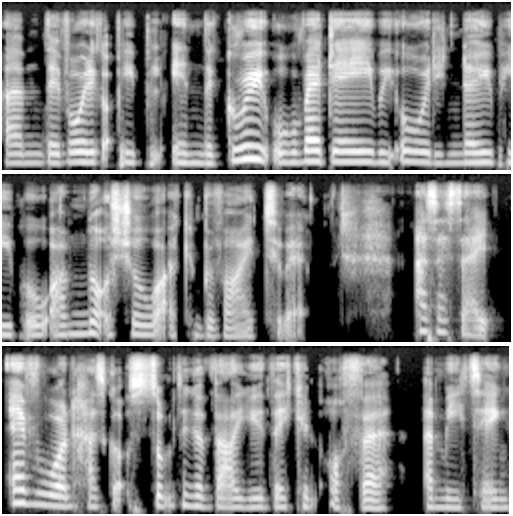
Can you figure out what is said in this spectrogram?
Um, they've already got people in the group already. We already know people. I'm not sure what I can provide to it. As I say, everyone has got something of value they can offer a meeting,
